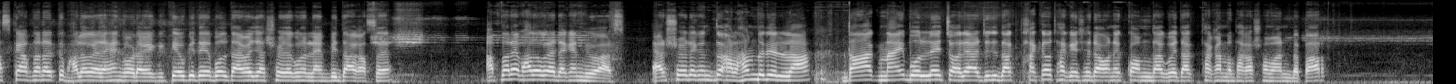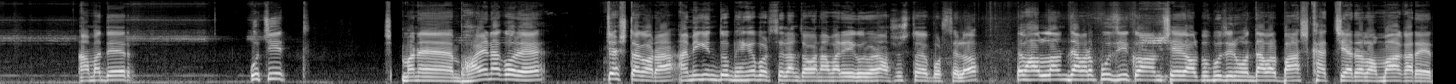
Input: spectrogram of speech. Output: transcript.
আজকে আপনারা একটু ভালো করে দেখেন গরুটাকে। কেউ কি থেকে বলতে হবে যে শরীরে কোনো ল্যাম্পির দাগ আছে? আপনারা ভালো করে দেখেন ভিউয়ার্স এর শরীরে কিন্তু আলহামদুলিল্লাহ দাগ নাই বললে চলে, আর যদি দাগ থাকেও থাকে, সেটা অনেক কম দাগ হয়ে, দাগ থাকা, না থাকা সমান ব্যাপার। আমাদের উচিত মানে ভয় না করে চেষ্টা করা। আমি কিন্তু ভেঙে পড়ছিলাম যখন আমার এই গরুটা অসুস্থ হয়ে পড়ছিল। তো ভাবলাম যে আমার পুঁজি কম সেই অল্প পুঁজির মধ্যে আবার বাঁশ খাচ্ছি, একটা লম্বা আকারের।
